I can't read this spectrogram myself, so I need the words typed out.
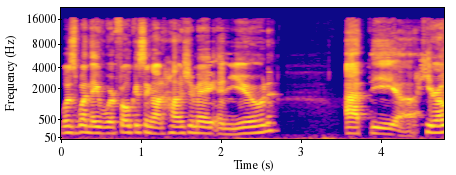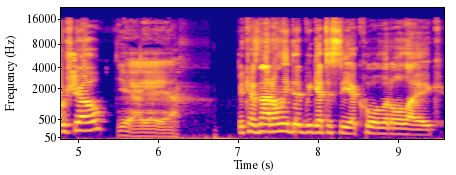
was when they were focusing on Hajime and Yoon at the uh, hero show yeah, yeah, yeah. because not only did we get to see a cool little like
